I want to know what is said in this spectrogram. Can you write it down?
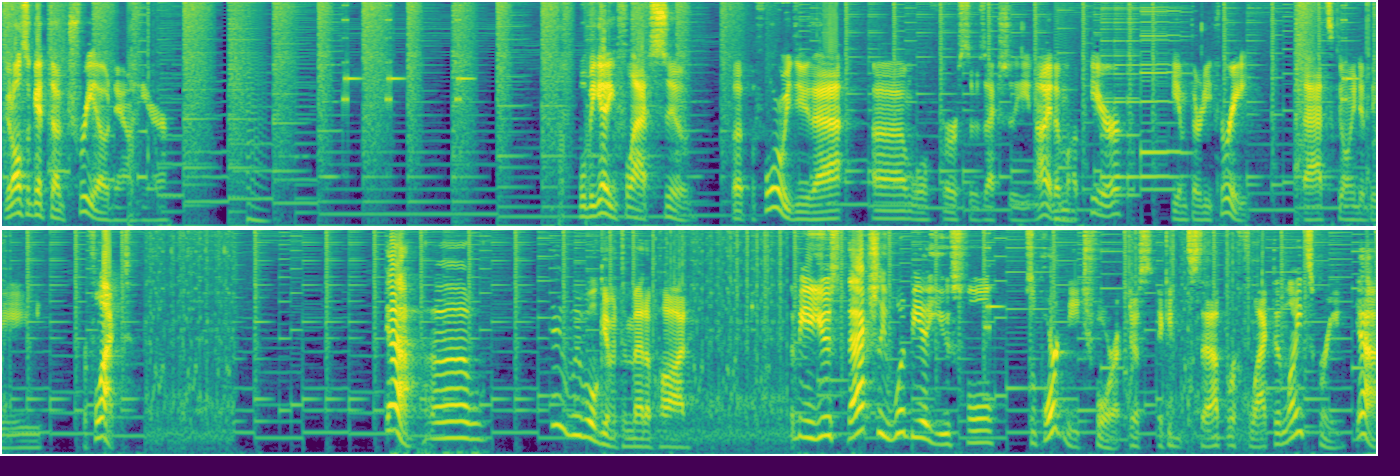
You could also get Dugtrio down here. We'll be getting Flash soon. But before we do that, uh, well, first there's actually an item up here, TM33. That's going to be Reflect. Yeah, uh, we will give it to Metapod. That'd be a use. That actually would be a useful support niche for it. Just it could set up reflect and light screen. Yeah,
